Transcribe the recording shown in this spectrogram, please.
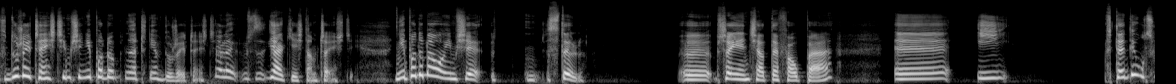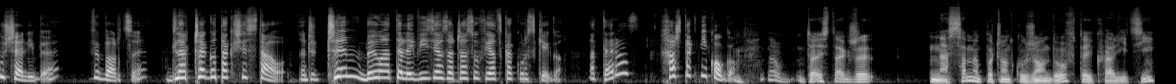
w dużej części im się nie podoba, znaczy nie w dużej części, ale w jakiejś tam części. Nie podobało im się y, styl przejęcia TVP y, i wtedy usłyszeliby wyborcy, dlaczego tak się stało. Znaczy, czym była telewizja za czasów Jacka Kurskiego. A teraz? Hashtag nikogo. No, to jest tak, że na samym początku rządów tej koalicji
